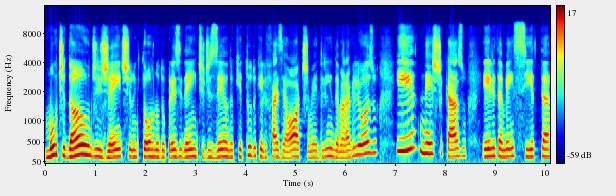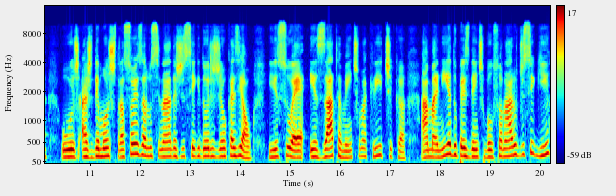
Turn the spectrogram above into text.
multidão de gente em torno do presidente dizendo que tudo que ele faz é ótimo, é lindo, é maravilhoso. E, neste caso, ele também cita os, as demonstrações alucinadas de seguidores de ocasião. Isso é exatamente uma crítica à mania do presidente Bolsonaro de seguir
